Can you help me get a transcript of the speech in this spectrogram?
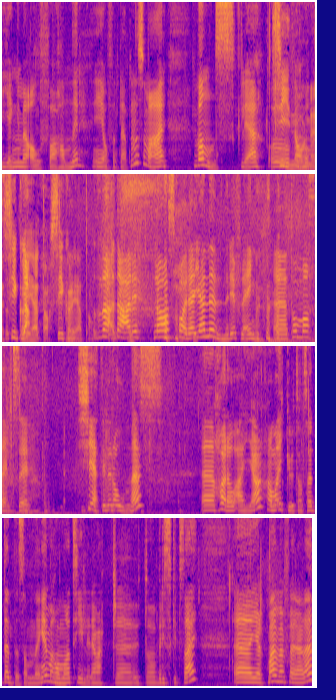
gjeng med alfahanner i offentligheten som er vanskelige Si navnet. Si hva de heter. Si hva de heter. Det, det er, la oss bare Jeg nevner i fleng. Eh, Thomas Seltzer. Kjetil Rollnes. Eh, Harald Eia. Han har ikke uttalt seg i denne sammenhengen, men han har tidligere vært uh, ute og brisket seg. Eh, hjelp meg, hvem flere er det?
